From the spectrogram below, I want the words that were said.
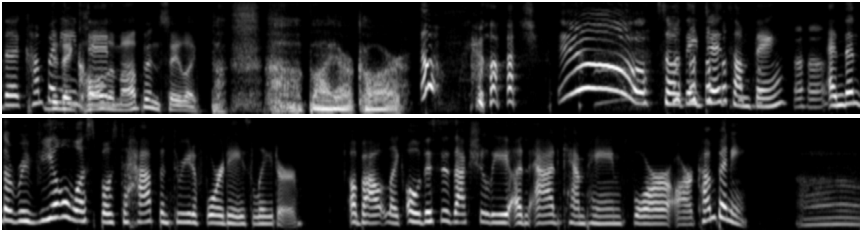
the company did they call them up and say like, "Buy our car"? Oh my gosh. Ew. So they did something, Uh-huh. and then the reveal was supposed to happen three to four days later about like, oh, this is actually an ad campaign for our company. Oh.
